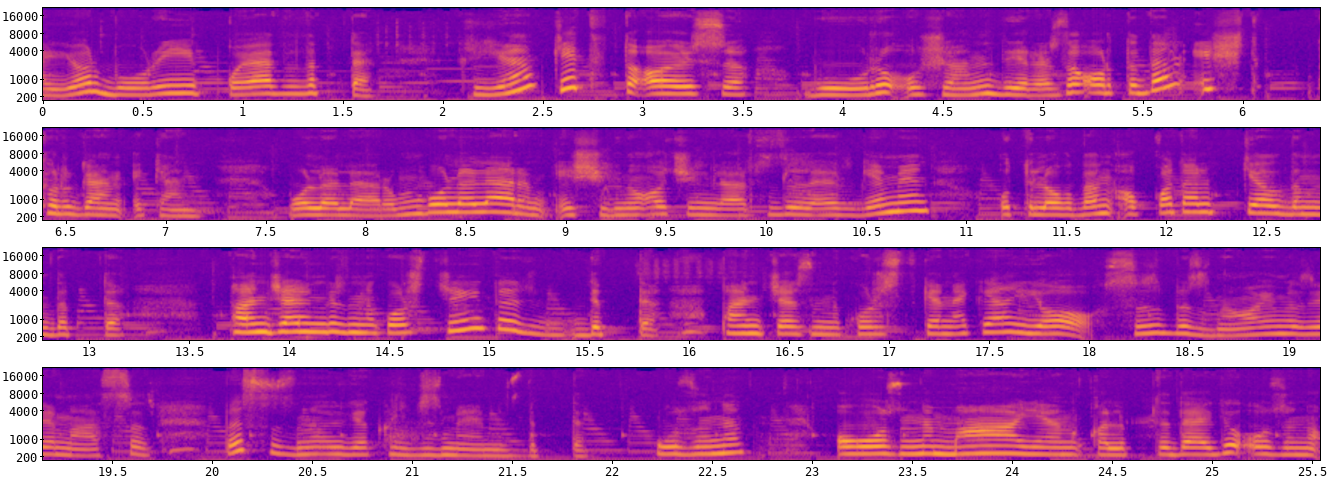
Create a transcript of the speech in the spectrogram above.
ayyor bo'ri yeb qo'yadi, debdi. Keyin ketibdi oyisi. Bo'ri o'shani deraza ortidan eshitib turgan ekan. Bolalarim, bolalarim, eshikni ochinglar. Sizlarga men o'tloqdan ovqat olib keldim, debdi. Panjangizni ko'rsating debdi. Panchasini ko'rsatgan ekan, yo'q, siz bizni oyimiz emassiz. Biz sizni uyga kirgizmaymiz debdi. O'zini og'zini mayin qilibdidagi o'zini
